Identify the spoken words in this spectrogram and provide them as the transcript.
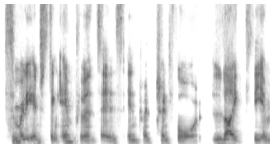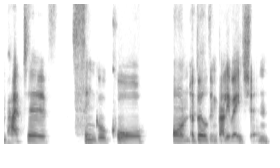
some really interesting influences in 2024 like the impact of single core on a building valuation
